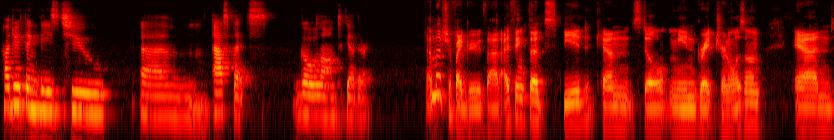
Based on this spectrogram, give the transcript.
how do you think these two um, aspects go along together. I'm not sure if I agree with that. I think that speed can still mean great journalism. And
